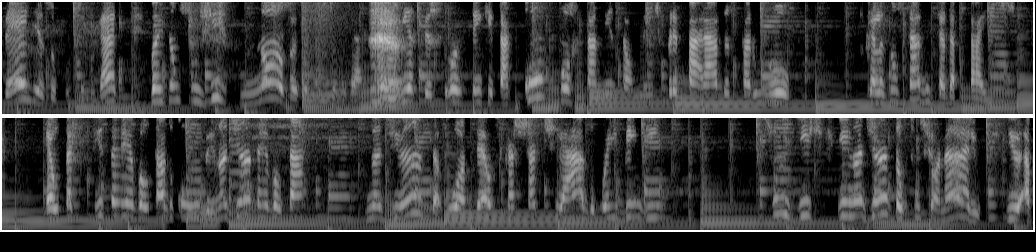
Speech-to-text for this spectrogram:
velhas oportunidades, mas vão surgir novas oportunidades. É. E as pessoas têm que estar comportamentalmente preparadas para o novo, porque elas não sabem se adaptar a isso. É o taxista revoltado com o Uber. Não adianta revoltar. Não adianta o hotel ficar chateado com o Airbnb. Isso não existe. E não adianta o funcionário e, a,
